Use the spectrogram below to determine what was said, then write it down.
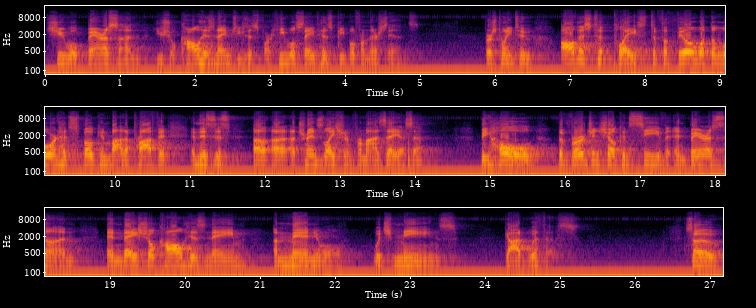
She will bear a son. You shall call his name Jesus, for he will save his people from their sins. Verse 22 All this took place to fulfill what the Lord had spoken by the prophet, and this is a, a, a translation from Isaiah 7. Behold, the virgin shall conceive and bear a son and they shall call his name Emmanuel, which means God with us. So,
